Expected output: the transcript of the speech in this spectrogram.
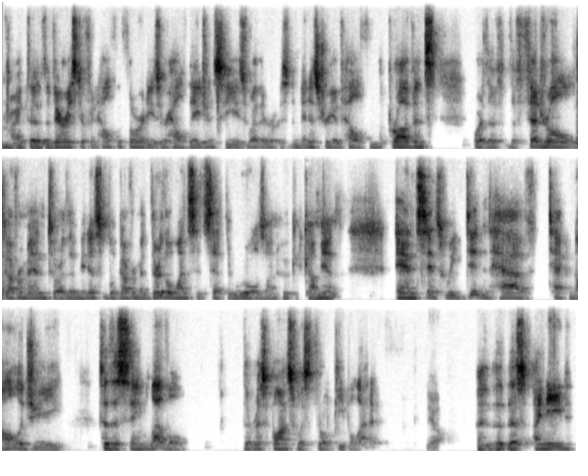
mm-hmm. right? The, the various different health authorities or health agencies, whether it was the Ministry of Health in the province, or the, the federal government or the municipal government, they're the ones that set the rules on who could come in. And since we didn't have technology to the same level, the response was throw people at it. Yeah. And this, I need,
